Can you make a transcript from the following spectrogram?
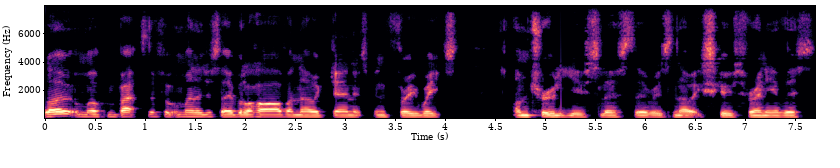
Hello and welcome back to the Football Manager Stable Le Havre. I know again it's been three weeks. I'm truly useless. There is no excuse for any of this.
